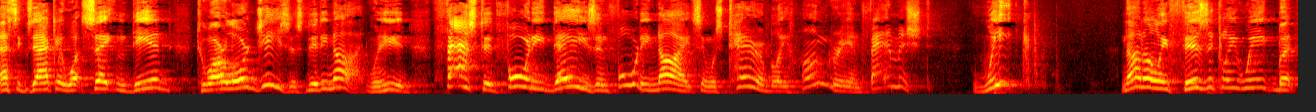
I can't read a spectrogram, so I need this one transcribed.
That's exactly what Satan did to our Lord Jesus, did he not? When he had fasted 40 days and 40 nights and was terribly hungry and famished, weak. Not only physically weak, but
